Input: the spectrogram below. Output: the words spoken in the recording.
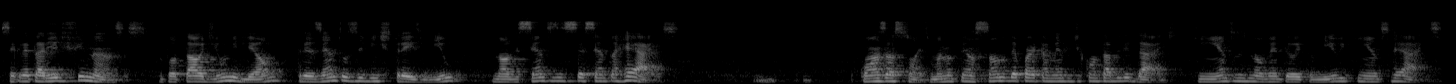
Secretaria de Finanças, um total de R$ 1.323.000 960 reais. com as ações manutenção do departamento de contabilidade, R$ 598.500,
